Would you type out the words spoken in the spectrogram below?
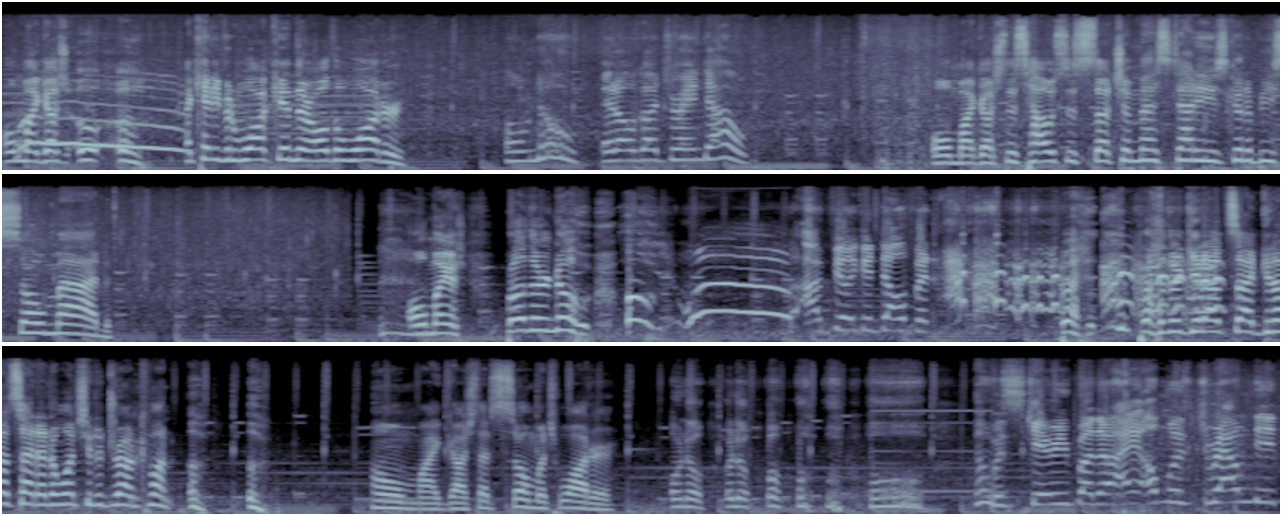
Oh my gosh. Oh, oh. I can't even walk in there. All the water. Oh no, it all got drained out. Oh my gosh, this house is such a mess. Daddy is gonna be so mad. Oh my gosh. Brother, no. Oh! I feel like a dolphin. Ah! brother, get outside. Get outside. I don't want you to drown. Come on. Oh, oh. oh my gosh, that's so much water. Oh no, oh no. Oh, oh, oh, oh. That was scary, brother. I almost drowned it.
